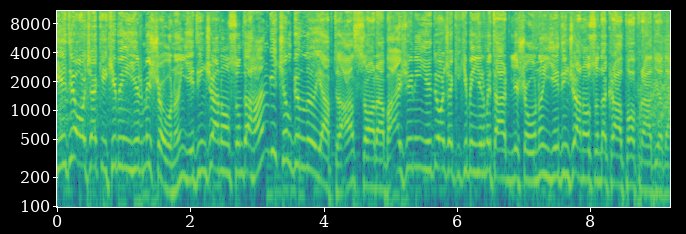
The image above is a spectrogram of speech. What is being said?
7 Ocak 2020 şovunun 7. anonsunda hangi çılgınlığı yaptı? Az sonra Bay J'nin 7 Ocak 2020 tarihli şovunun 7. anonsunda Kral Pop Radyo'da.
